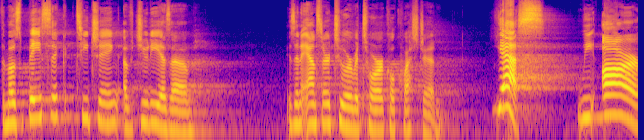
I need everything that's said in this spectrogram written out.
The most basic teaching of Judaism is an answer to a rhetorical question. Yes, we are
